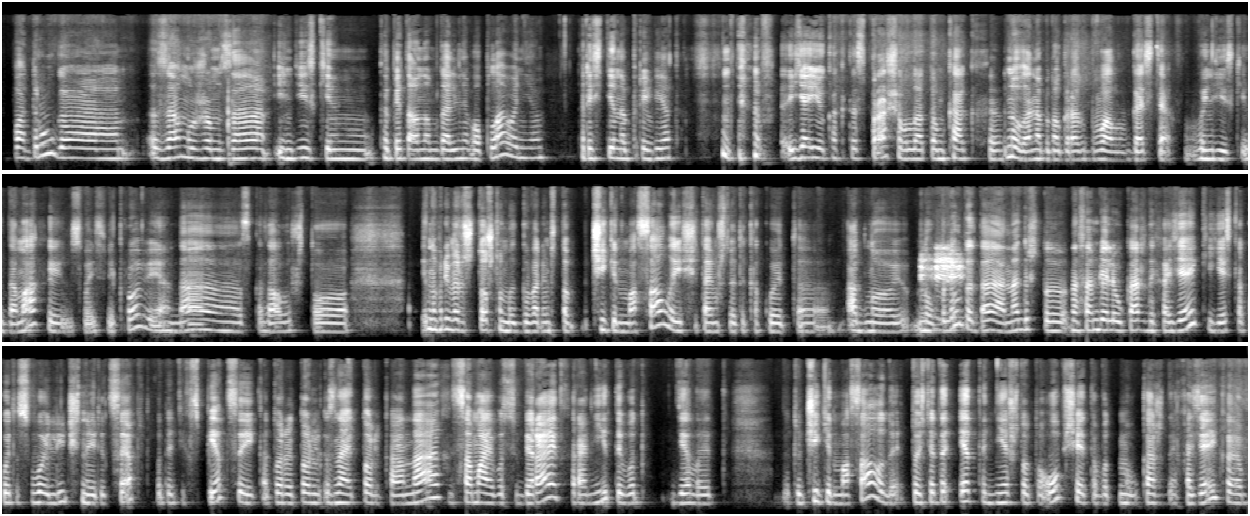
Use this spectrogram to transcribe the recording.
подруга замужем за индийским капитаном дальнего плавания. Кристина, привет. Я ее как-то спрашивала о том, как... Ну, она много раз бывала в гостях в индийских домах и у своей свекрови. Она сказала, что Например, то, что мы говорим с чикен масала и считаем, что это какое-то одно ну, блюдо, да, она говорит, что на самом деле у каждой хозяйки есть какой-то свой личный рецепт вот этих специй, который только, знает только она, сама его собирает, хранит и вот делает эту чикен масалу. То есть это, это не что-то общее, это вот ну, каждая хозяйка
